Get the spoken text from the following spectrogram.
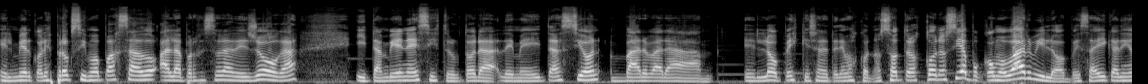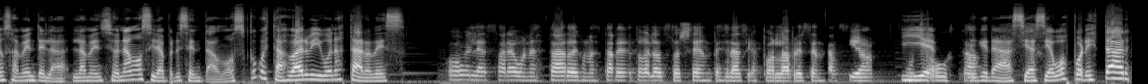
el miércoles próximo pasado, a la profesora de yoga y también es instructora de meditación Bárbara eh, López, que ya la tenemos con nosotros, conocida como Barbie López, ahí cariñosamente la, la mencionamos y la presentamos. ¿Cómo estás Barbie? Buenas tardes. Hola Sara, buenas tardes, buenas tardes a todos los oyentes, gracias por la presentación. Y Mucho gusto. gracias. Y a vos por estar,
